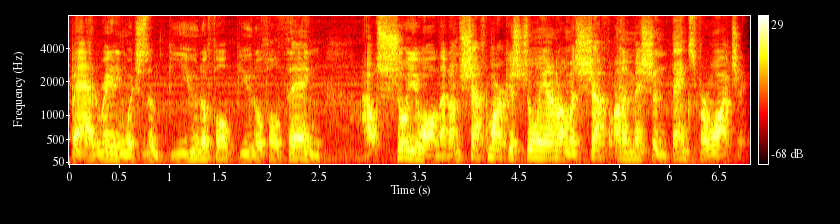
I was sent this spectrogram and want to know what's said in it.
bad rating, which is a beautiful, beautiful thing. I'll show you all that. I'm Chef Marcus Guiliano. I'm a chef on a mission. Thanks for watching.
